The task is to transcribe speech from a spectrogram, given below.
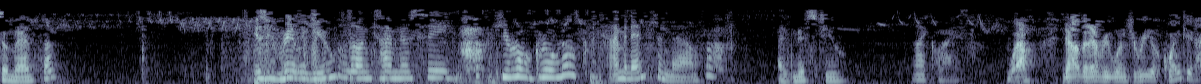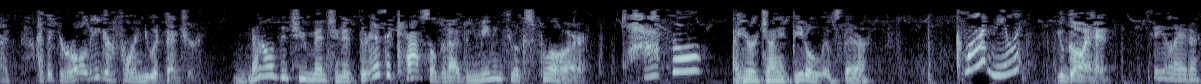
Samantha? Is it really you? Long time no see. Ah, you're all grown up. I'm an ensign now. Ah. I've missed you. Likewise. Well, now that everyone's reacquainted, I, I think you're all eager for a new adventure. Now that you mention it, there is a castle that I've been meaning to explore. Castle? I hear a giant beetle lives there. Come on, Neely. You go ahead. See you later.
